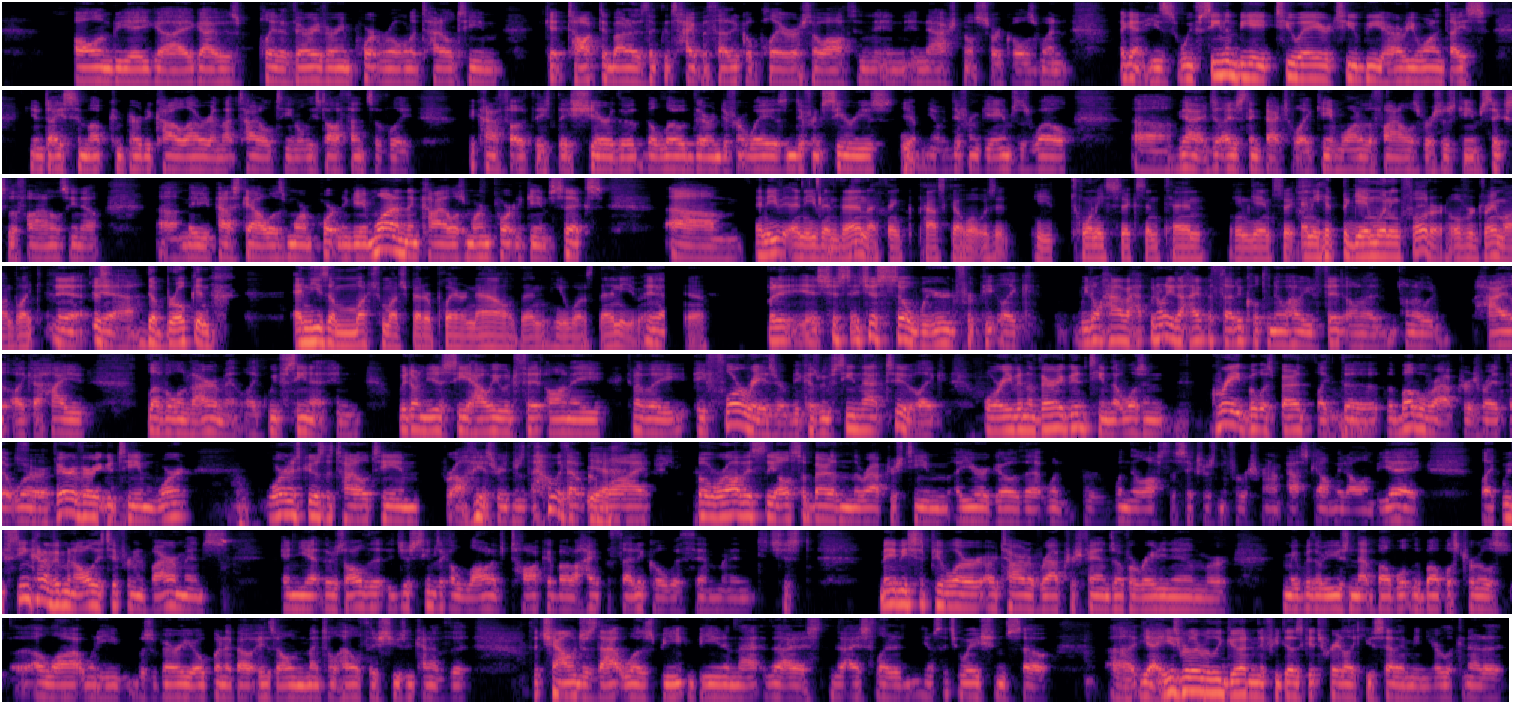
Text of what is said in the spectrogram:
all nba guy a guy who's played a very very important role in a title team get talked about as like this hypothetical player so often in, in national circles when again he's we've seen him be a 2a or 2b however you want to dice you know dice him up compared to kyle lowry on that title team at least offensively it kind of felt like they, they share the, the load there in different ways in different series, yep. you know, different games as well. Uh, yeah, I just, I just, think back to like game one of the finals versus game six of the finals. You know, uh, maybe Pascal was more important in game one, and then Kyle was more important in game six. Um, and even and even then, I think Pascal, what was it? He twenty six and ten in game six, and he hit the game winning floater over Draymond. Like, yeah, just yeah. the broken. And he's a much much better player now than he was then. Even yeah, yeah but it, it's just it's just so weird for people. Like we don't have a we don't need a hypothetical to know how he'd fit on a on a high like a high level environment. Like we've seen it, and we don't need to see how he would fit on a kind of a, a floor raiser because we've seen that too. Like or even a very good team that wasn't great but was better, like the the Bubble Raptors, right? That were sure. a very very good team, weren't weren't as good as the title team for obvious reasons without Kawhi. Yeah. But we're obviously also better than the Raptors team a year ago that when when they lost the Sixers in the first round, Pascal made All NBA. Like we've seen kind of him in all these different environments, and yet there's all the. It just seems like a lot of talk about a hypothetical with him, and it's just maybe it's just people are, are tired of Raptors fans overrating him, or maybe they're using that bubble the bubble struggles a lot when he was very open about his own mental health issues and kind of the the challenges that was being being in that that, isolated you know situation. So uh, yeah, he's really really good. And if he does get traded, like you said, I mean, you're looking at a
